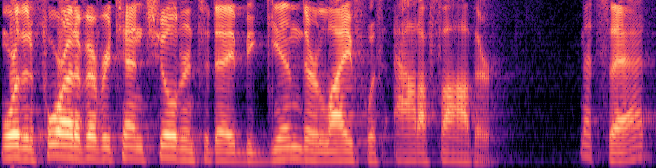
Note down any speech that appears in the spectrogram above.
More than four out of every 10 children today begin their life without a father. Isn't that sad?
